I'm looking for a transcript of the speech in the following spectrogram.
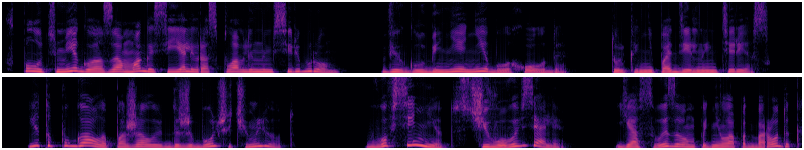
В полутьме глаза мага сияли расплавленным серебром. В их глубине не было холода, только неподдельный интерес. И это пугало, пожалуй, даже больше, чем лед. «Вовсе нет. С чего вы взяли?» Я с вызовом подняла подбородок,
